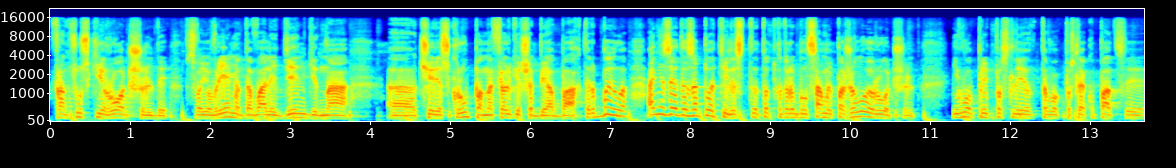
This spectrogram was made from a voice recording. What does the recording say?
французские Ротшильды в свое время давали деньги на э, через Круппа на Фелькиша Биобахтер было. Они за это заплатили. Тот, который был самый пожилой Ротшильд, его при, после того, после оккупации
